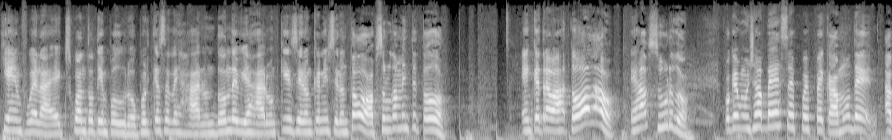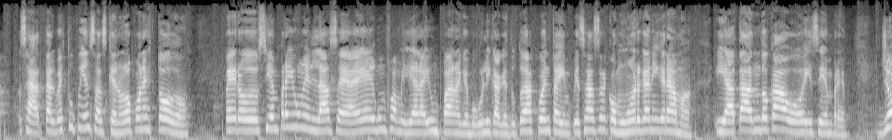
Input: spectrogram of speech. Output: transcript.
¿Quién fue la ex? ¿Cuánto tiempo duró? ¿Por qué se dejaron? ¿Dónde viajaron? ¿Qué hicieron? ¿Qué no hicieron? Todo, absolutamente todo. ¿En qué trabaja? Todo. Es absurdo. Porque muchas veces pues pecamos de... o sea, tal vez tú piensas que no lo pones todo, pero siempre hay un enlace, hay algún familiar, hay un pana que publica que tú te das cuenta y empiezas a hacer como un organigrama y atando cabos y siempre. Yo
